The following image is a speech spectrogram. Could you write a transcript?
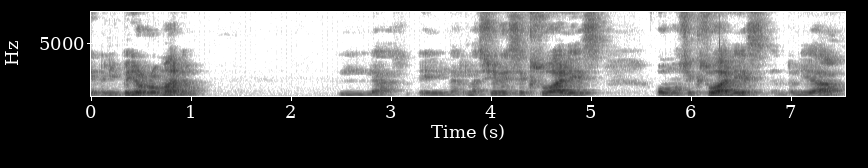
en el Imperio Romano las, eh, las relaciones sexuales homosexuales, en realidad,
